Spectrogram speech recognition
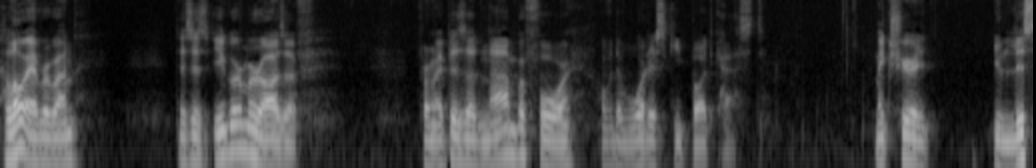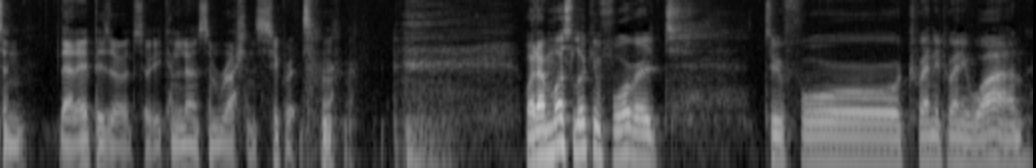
Hello, everyone. This is Igor Morozov from episode number four of the Water Ski podcast. Make sure you listen that episode so you can learn some Russian secrets. what I'm most looking forward to for 2021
